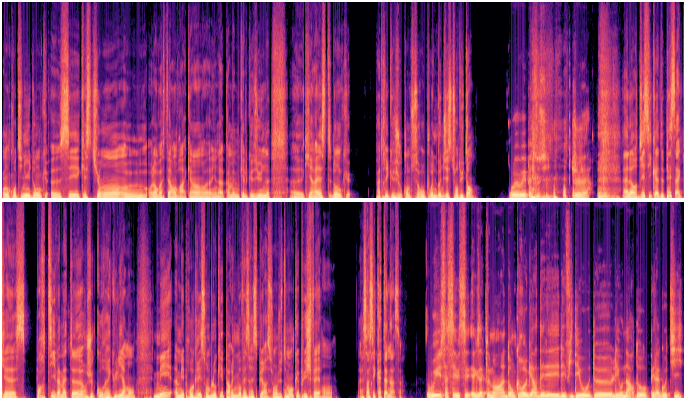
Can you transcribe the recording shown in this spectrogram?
On continue donc euh, ces questions. Euh, là, on va faire en vrac. Hein. Il y en a quand même quelques-unes euh, qui restent. Donc, Patrick, je vous compte sur vous pour une bonne gestion du temps. Oui, oui, pas de souci. je gère. Alors, Jessica de Pessac, sportive amateur, je cours régulièrement, mais mes progrès sont bloqués par une mauvaise respiration, justement. Que puis-je faire hein? Ah, Ça, c'est katana, ça. Oui, ça c'est exactement. Hein. Donc regardez les, les, vidéos de Leonardo Pelagotti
